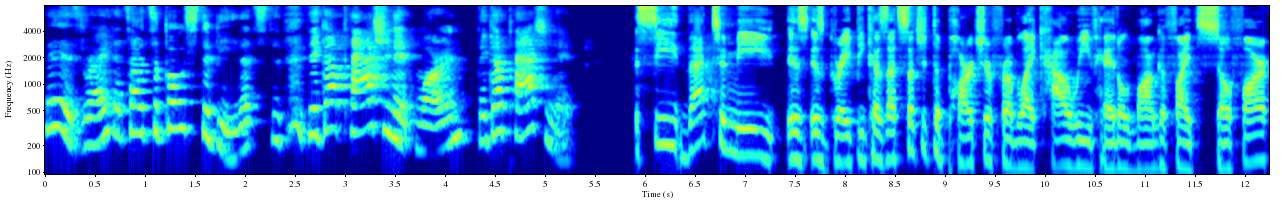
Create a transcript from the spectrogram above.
is, right? That's how it's supposed to be. That's the, they got passionate, Warren. They got passionate. See, that to me is is great because that's such a departure from like how we've handled manga fights so far.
